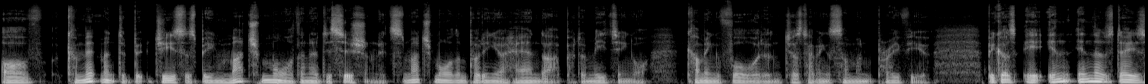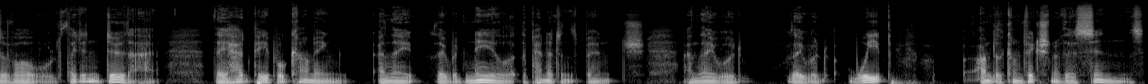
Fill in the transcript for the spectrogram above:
of commitment to Jesus being much more than a decision. It's much more than putting your hand up at a meeting or coming forward and just having someone pray for you. Because in, in those days of old, they didn't do that. They had people coming and they, they would kneel at the penitent's bench and they would, they would weep under the conviction of their sins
